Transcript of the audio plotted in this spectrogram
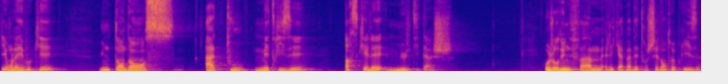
et on l'a évoqué, une tendance à tout maîtriser parce qu'elle est multitâche. Aujourd'hui, une femme, elle est capable d'être chef d'entreprise,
